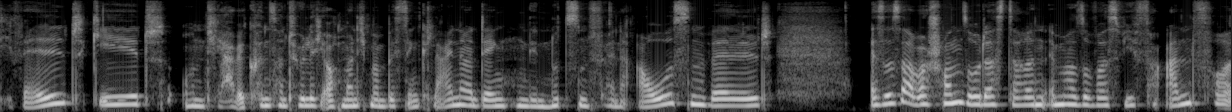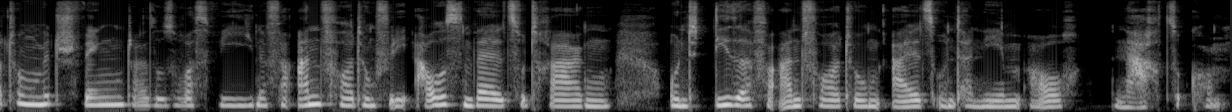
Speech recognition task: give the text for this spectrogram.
die Welt geht. Und ja, wir können es natürlich auch manchmal ein bisschen kleiner denken, den Nutzen für eine Außenwelt. Es ist aber schon so, dass darin immer sowas wie Verantwortung mitschwingt, also sowas wie eine Verantwortung für die Außenwelt zu tragen und dieser Verantwortung als Unternehmen auch nachzukommen.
